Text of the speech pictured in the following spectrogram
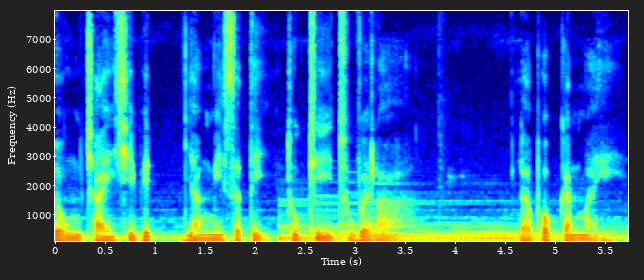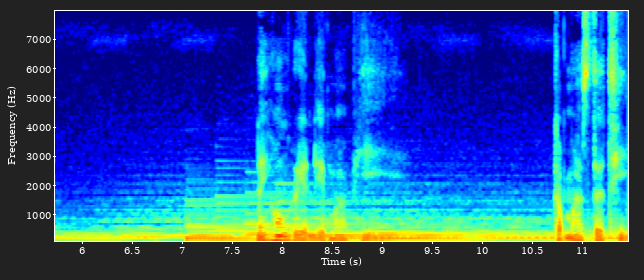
จงใช้ชีวิตอย่างมีสติทุกที่ทุกเวลา แล้วพบกันใหม่ ในห้องเรียน MRP กับ Master T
